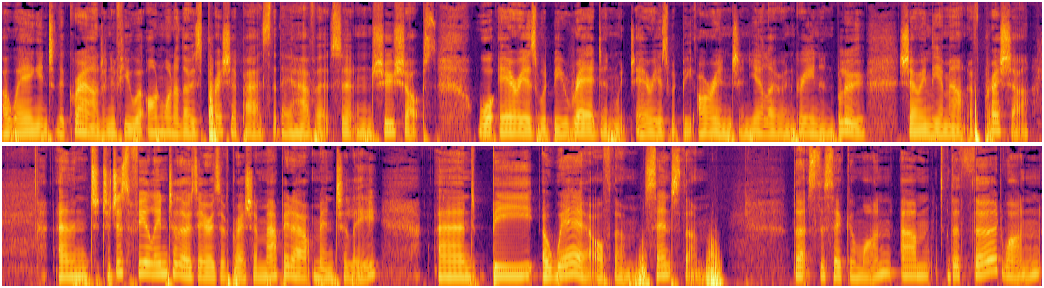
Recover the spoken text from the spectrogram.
are weighing into the ground? And if you were on one of those pressure pads that they have at certain shoe shops, what areas would be red and which areas would be orange and yellow and green and blue, showing the amount of pressure? And to just feel into those areas of pressure, map it out mentally and be aware of them, sense them. That's the second one. Um, the third one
